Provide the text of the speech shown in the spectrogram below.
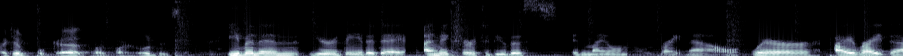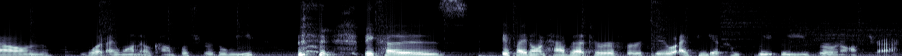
I can forget my priorities. Even in your day to day, I make sure to do this in my own life right now, where I write down what I want to accomplish for the week, because if I don't have that to refer to, I can get completely thrown off track.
